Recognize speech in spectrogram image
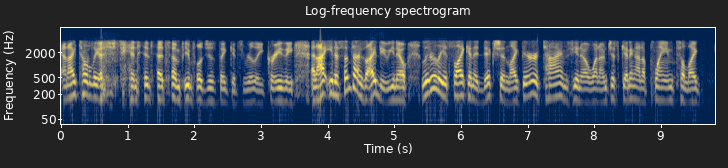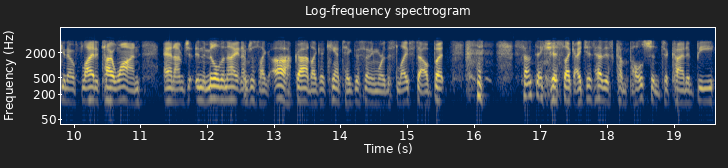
and I totally understand it that some people just think it's really crazy, and I, you know, sometimes I do. You know, literally, it's like an addiction. Like there are times, you know, when I'm just getting on a plane to like, you know, fly to Taiwan, and I'm just in the middle of the night, and I'm just like, "Oh God, like I can't take this anymore, this lifestyle." But something just like I just have this compulsion to kind of be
